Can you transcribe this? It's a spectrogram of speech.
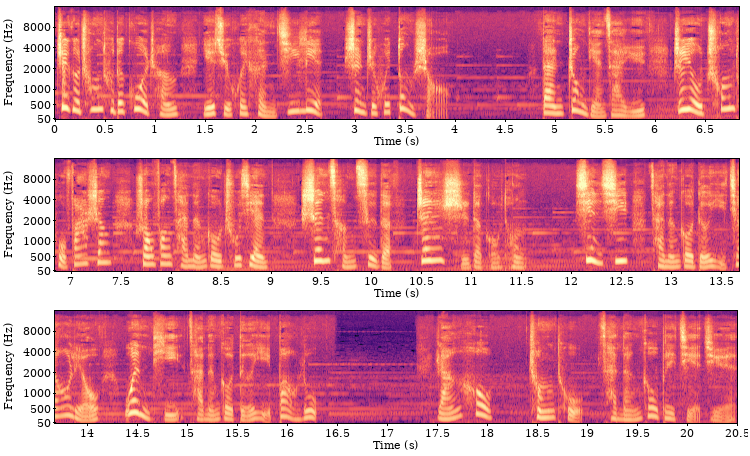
这个冲突的过程也许会很激烈，甚至会动手。但重点在于，只有冲突发生，双方才能够出现深层次的真实的沟通，信息才能够得以交流，问题才能够得以暴露，然后冲突才能够被解决，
